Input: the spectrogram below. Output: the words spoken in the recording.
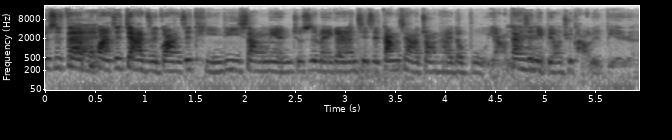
就是在不管是价值观还是体力上面，就是每个人其实当下的状态都不一样，嗯、但是你不用去考虑别人，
